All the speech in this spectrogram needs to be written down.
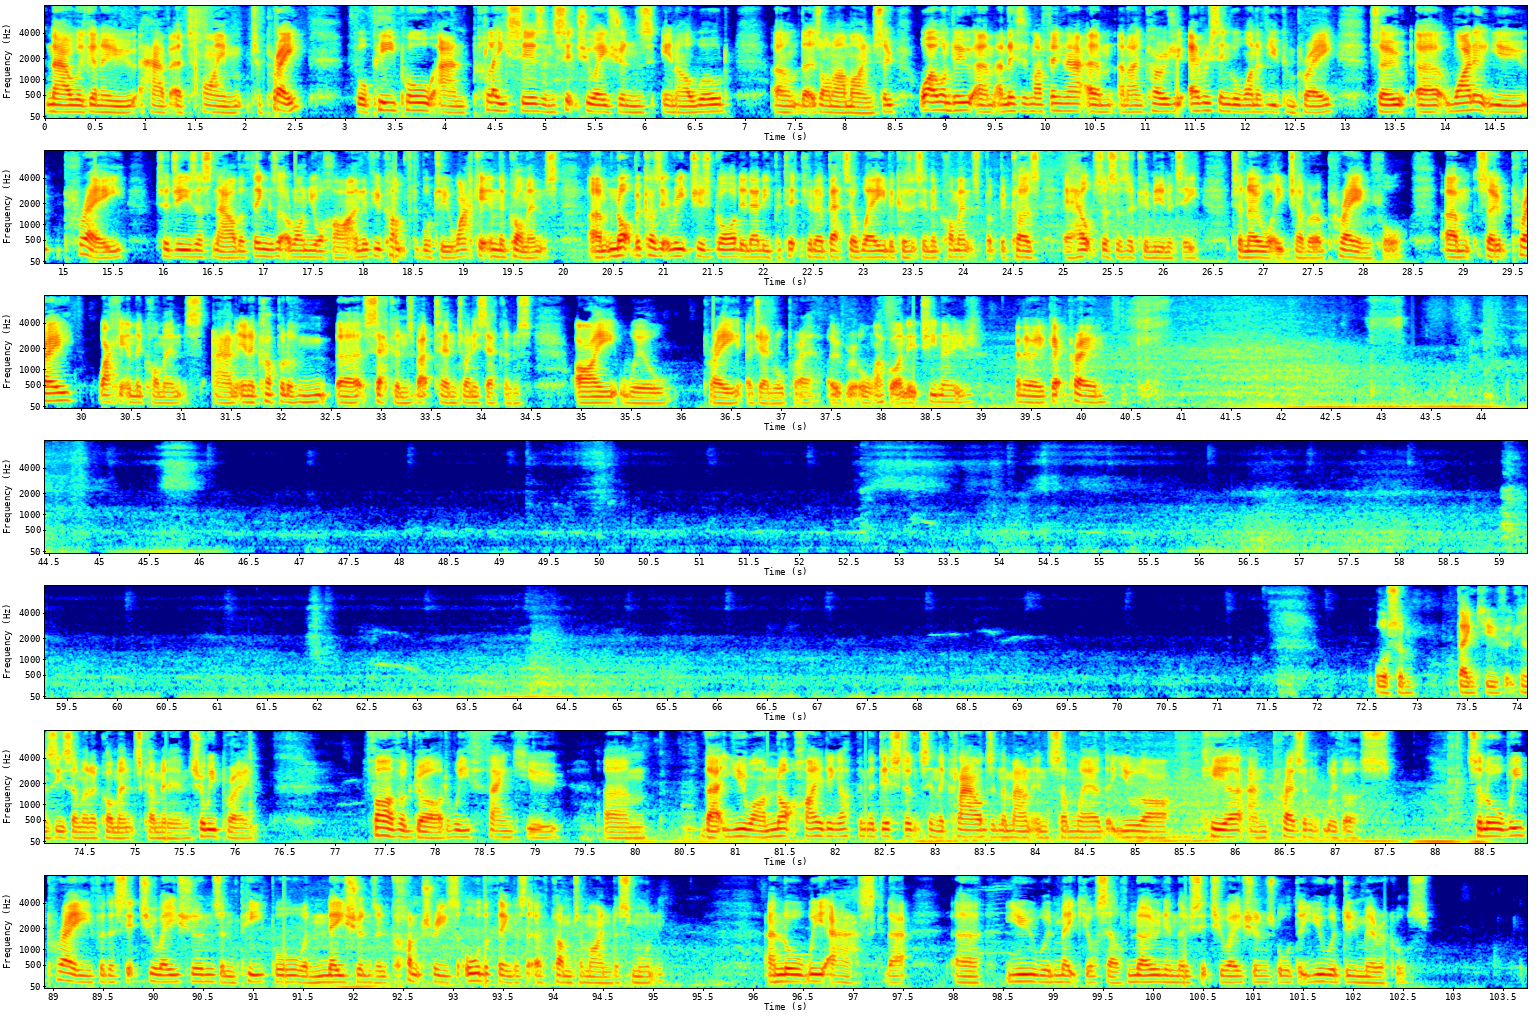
Now we're going to have a time to pray for people and places and situations in our world um, that is on our mind. So what I want to do, um, and this is my thing now, um, and I encourage you, every single one of you can pray. So uh, why don't you pray to Jesus now the things that are on your heart, and if you're comfortable to, whack it in the comments. Um, not because it reaches God in any particular better way because it's in the comments, but because it helps us as a community to know what each other are praying for. Um, so pray, whack it in the comments, and in a couple of uh, seconds, about 10 20 seconds, I will pray a general prayer over it all. I've got an itchy nose. Anyway, get praying. Awesome. Thank you. You can see some of the comments coming in. Shall we pray? Father God, we thank you um, that you are not hiding up in the distance, in the clouds, in the mountains somewhere, that you are here and present with us. So, Lord, we pray for the situations and people and nations and countries, all the things that have come to mind this morning. And, Lord, we ask that uh, you would make yourself known in those situations, Lord, that you would do miracles.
